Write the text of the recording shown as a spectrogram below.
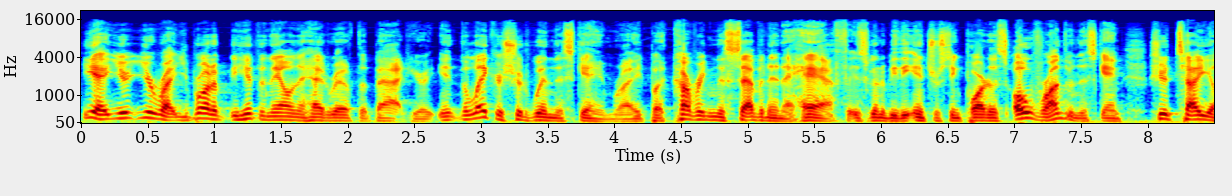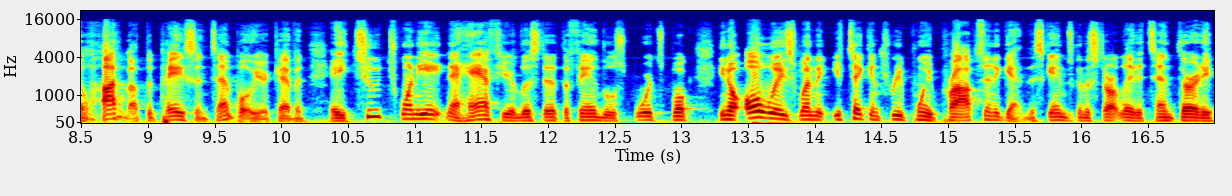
Yeah, you're, you're right. You brought up, you hit the nail on the head right off the bat here. The Lakers should win this game, right? But covering the seven and a half is going to be the interesting part of this. Over under in this game should tell you a lot about the pace and tempo here, Kevin. A 228 and a half here listed at the FanDuel Sportsbook. You know, always when you're taking three point props, and again, this game's going to start late at 10:30,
